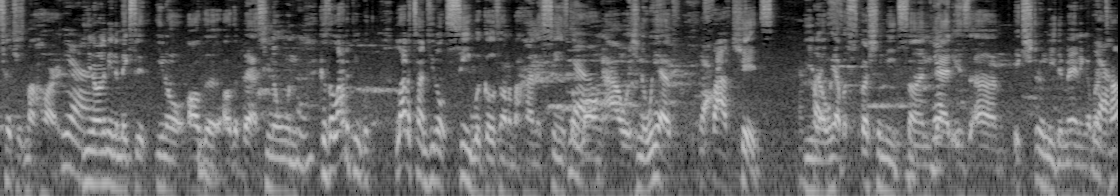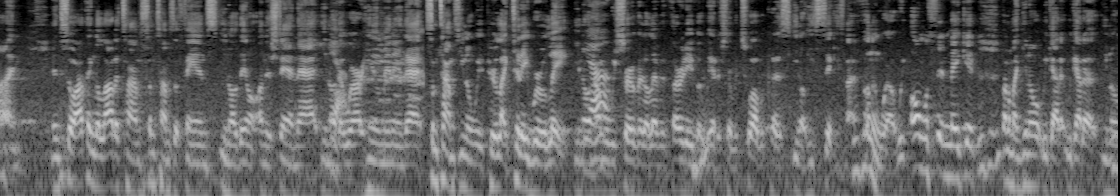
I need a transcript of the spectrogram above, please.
touches my heart. Mm-hmm. Yeah. Mm-hmm. You know what I mean? It makes it, you know, all the all the best. You know, when because a lot of people, a lot of times you don't see what goes on behind the scenes, the Yeah. long hours. You know, we have Yeah. five kids. Of you know, we have a special needs son Yep. that is um, extremely demanding of Yeah. our time. And so I think a lot of times, sometimes the fans, you know, they don't understand that, you know, Yeah. that we are human and that sometimes, you know, we appear like today we are late. You know, Yeah. Mm-hmm. normally we serve at 11:30, but we had to serve at 12 because you know he's sick, he's not feeling well. We almost didn't make it, Mm-hmm. but I'm like, you know, what, we got to, we got to, you know,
